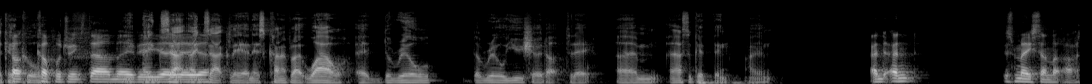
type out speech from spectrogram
Okay, cool. Couple drinks down, maybe. Exa- yeah, yeah, yeah. exactly, and it's kind of like, wow, uh, the real the real you showed up today, um, and that's a good thing. I think. And and this may sound like I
